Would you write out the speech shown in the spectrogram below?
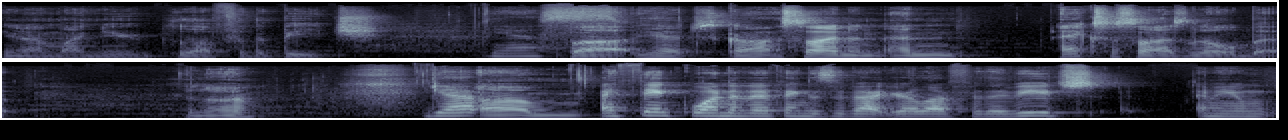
you know, my new love for the beach. yes. But yeah, just go outside and, and exercise a little bit. You know. Yep. Um, I think one of the things about your love for the beach, I mean,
